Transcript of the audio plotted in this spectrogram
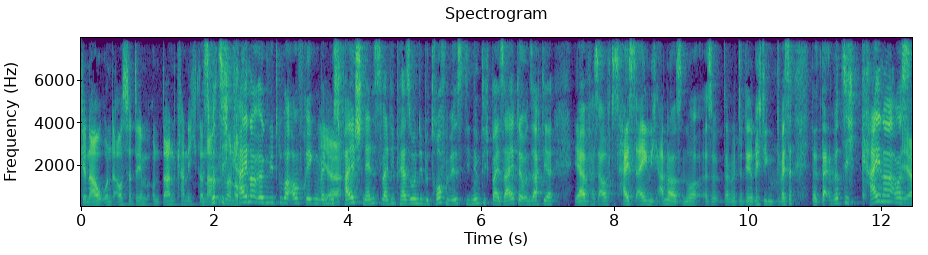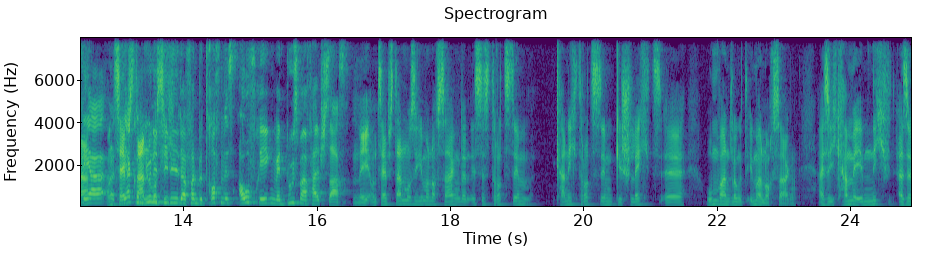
Genau, und außerdem, und dann kann ich danach. Es wird sich keiner irgendwie drüber aufregen, wenn ja. du es falsch nennst, weil die Person, die betroffen ist, die nimmt dich beiseite und sagt dir, ja, pass auf, das heißt eigentlich anders, nur, also damit du den richtigen, weißt du, da, da wird sich keiner aus ja. der, aus der Community, ich, die davon betroffen ist, aufregen, wenn du es mal falsch sagst. Nee, und selbst dann muss ich immer noch sagen, dann ist es trotzdem, kann ich trotzdem Geschlechtsumwandlung äh, immer noch sagen. Also ich kann mir eben nicht, also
